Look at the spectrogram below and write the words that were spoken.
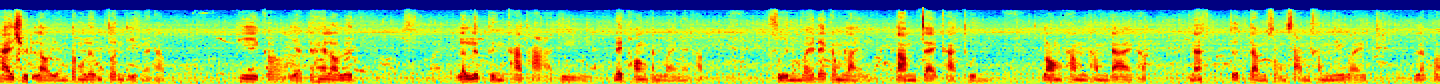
ค่ายชุดเรายังต้องเริ่มต้นอีกนะครับ พี่ก็อยากจะให้เราเลึกระลึกถึงคาถาที่ได้ท่องกันไว้นะครับ ฝืนไว้ได้กำไรตามใจขาดทุน ลองทำทำได้ครับนะจดจำสองสามคำนี้ไว้ แล้วก็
